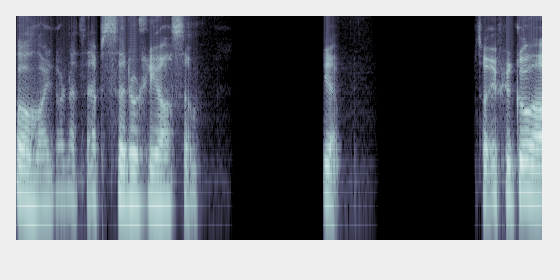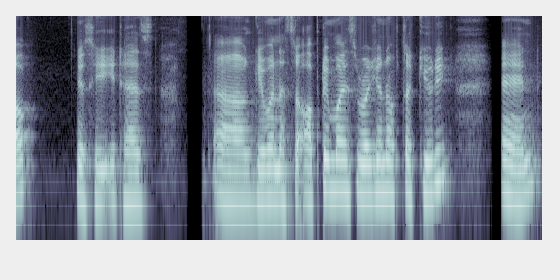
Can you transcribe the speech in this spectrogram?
Oh my god, that's absolutely awesome. Yeah. So if you go up, you see it has uh, given us the optimized version of the query and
